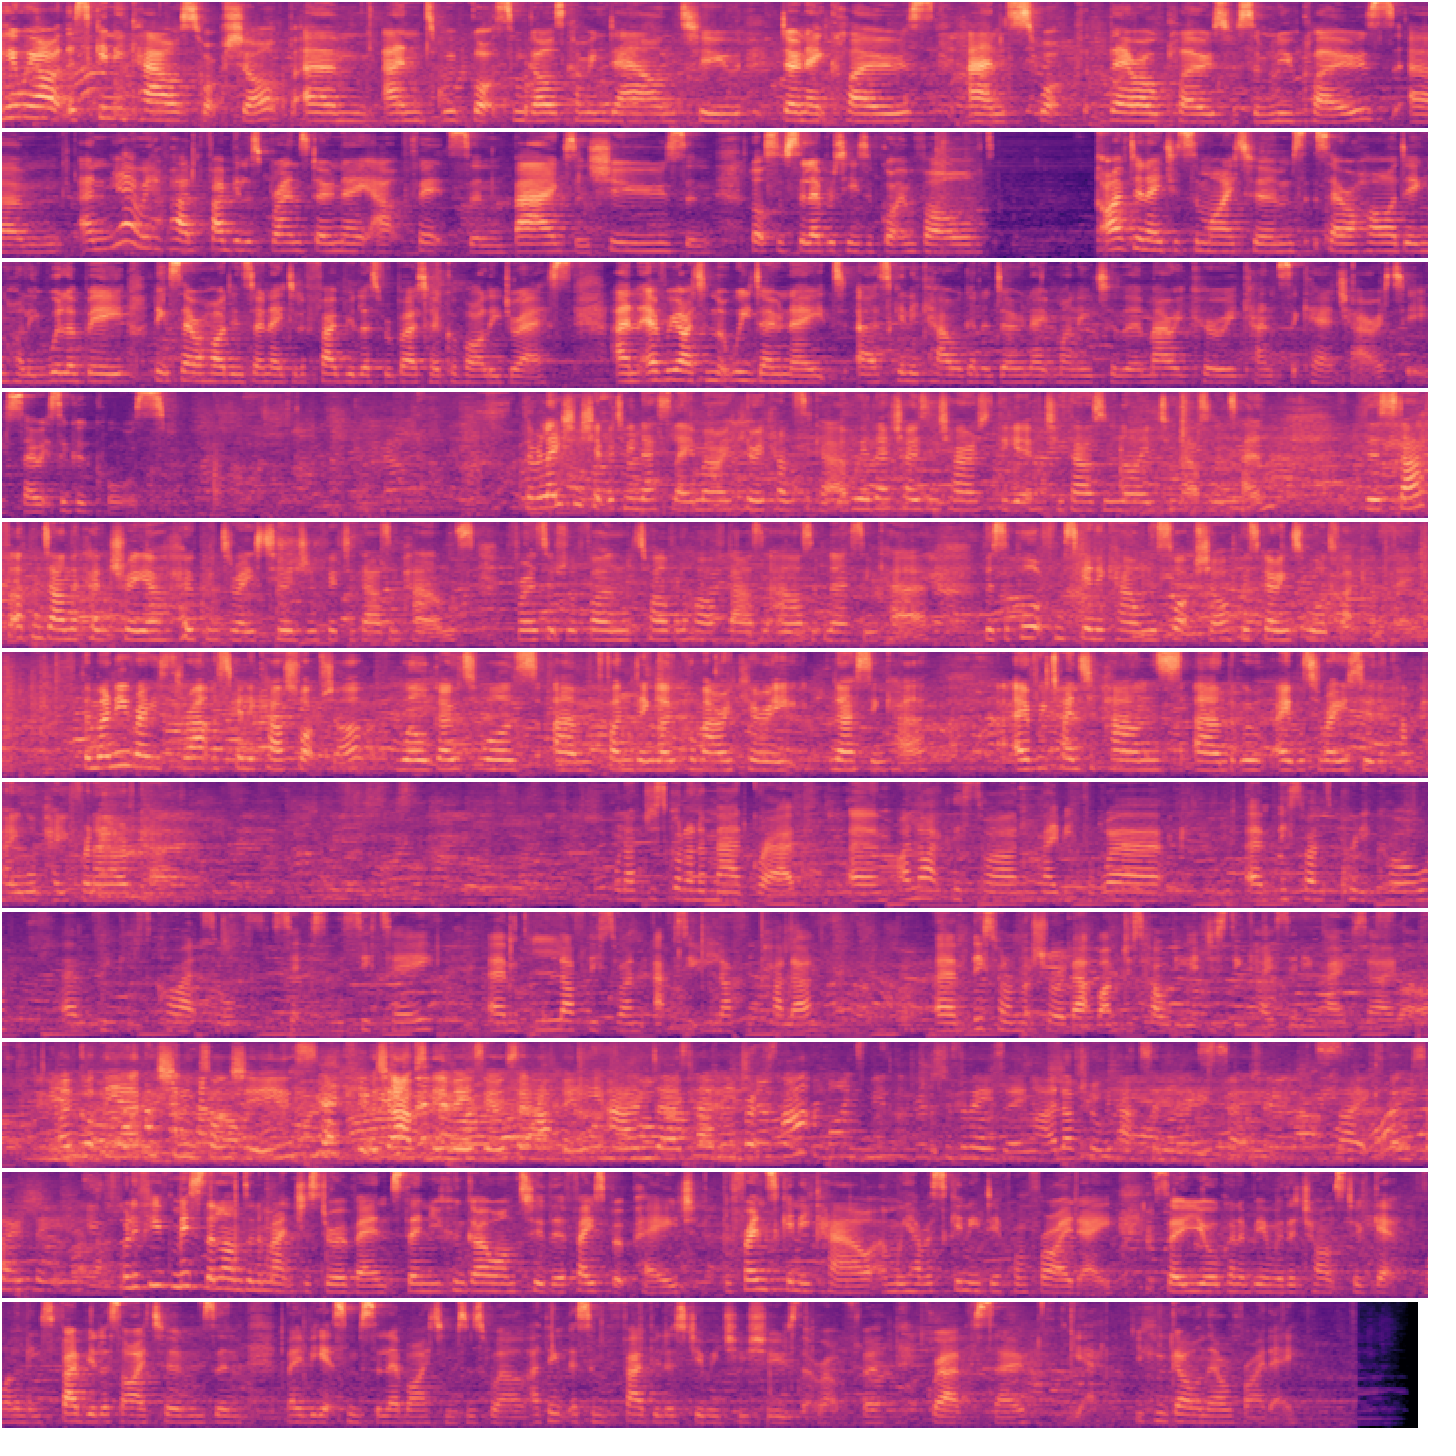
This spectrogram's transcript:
Here we are at the Skinny Cow swap shop, um, and we've got some girls coming down to donate clothes and swap their old clothes for some new clothes. Um, and yeah, we have had fabulous brands donate outfits and bags and shoes, and lots of celebrities have got involved. I've donated some items, Sarah Harding, Holly Willoughby, I think Sarah Harding's donated a fabulous Roberto Cavalli dress. And every item that we donate, uh, Skinny Cow are going to donate money to the Marie Curie Cancer Care Charity, so it's a good cause. The relationship between Nestle and Marie Curie Cancer Care, we're their chosen charity of the year for 2009-2010. The staff up and down the country are hoping to raise £250,000 for us, which will fund 12,500 hours of nursing care. The support from Skinny Cow and the Swap Shop is going towards that campaign. The money raised throughout the Skinny Cow Swap Shop will go towards um, funding local Marie Curie nursing care. Every £20 um, that we're able to raise through the campaign will pay for an hour of care. I've just gone on a mad grab. Um, I like this one, maybe for work. Um, this one's pretty cool. Um, I think it's quite sort of Sex in the City. Um, love this one, absolutely love the colour. Um, this one I'm not sure about, but I'm just holding it just in case anyway. So I've got the uh, Christian Louboutin shoes, which are absolutely amazing. I'm so happy. And uh, Kelly Brook's hat, which is amazing. I love Trilby hats anyway, so like I'm so pleased. Well, if you've missed the London and Manchester events, then you can go onto the Facebook page, Befriend Skinny Cow, and we have a skinny dip on Friday. So you're going to be in with a chance to get one of these fabulous items and maybe get some celeb items as well. I think there's some fabulous Jimmy Choo shoes that are up for grabs, so yeah, you can go on there on Friday.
